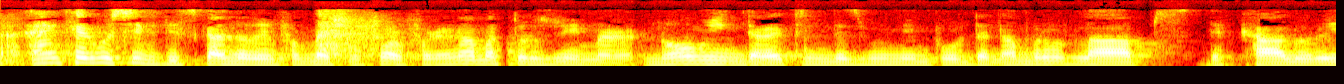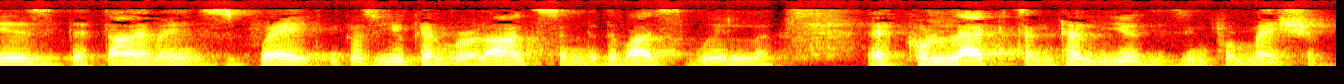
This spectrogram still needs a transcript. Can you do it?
I can receive this kind of information for, for an amateur swimmer, knowing directly in the swimming pool the number of laps, the calories, the time is great because you can relax and the device will uh, collect and tell you this information.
